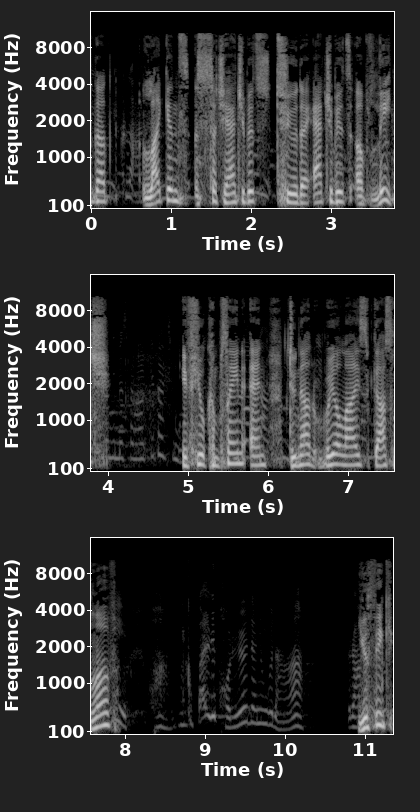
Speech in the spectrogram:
God likens such attributes to the attributes of leech. If you complain and do not realize God's love, you think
